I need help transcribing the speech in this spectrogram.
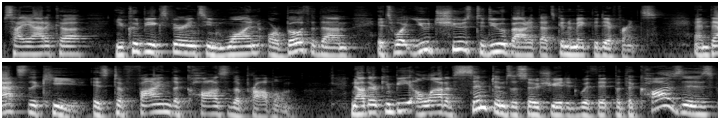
sciatica, you could be experiencing one or both of them. It's what you choose to do about it that's going to make the difference. And that's the key is to find the cause of the problem. Now there can be a lot of symptoms associated with it, but the causes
